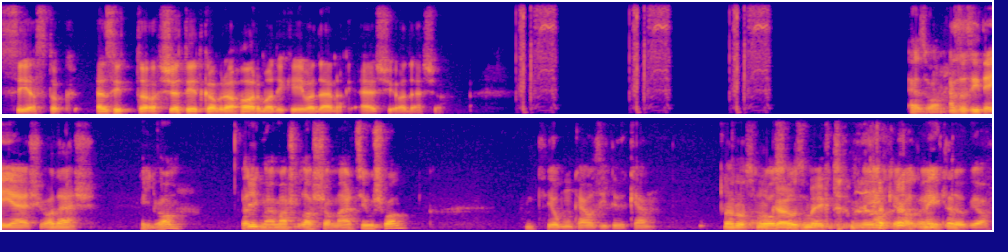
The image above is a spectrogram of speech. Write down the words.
Sziasztok! Ez itt a Sötét Kamra harmadik évadának első adása. Ez van. Ez az idei első adás. Így van. Pedig Így- már más, lassan március van. Hát Jobb munkához idő kell. A rossz munkához még több. Még, kell, Az még több. ja.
